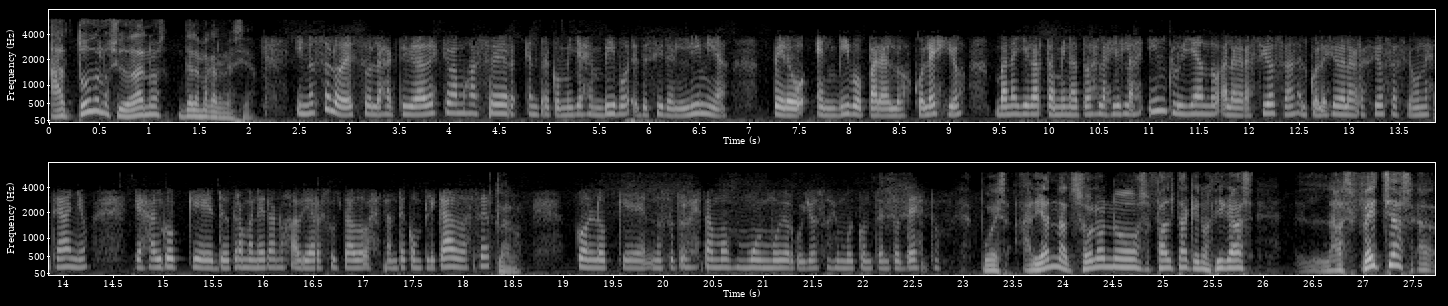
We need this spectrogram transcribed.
a todos los ciudadanos de la Macaronesia. Y no solo eso, las actividades que vamos a hacer, entre comillas, en vivo, es decir, en línea, pero en vivo para los colegios, van a llegar también a todas las islas, incluyendo a La Graciosa, el Colegio de La Graciosa, según este año, que es algo que de otra manera nos habría resultado bastante complicado hacer. Claro. Con lo que nosotros estamos muy, muy orgullosos y muy contentos de esto. Pues, Ariadna, solo nos falta que nos digas las fechas, ah,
